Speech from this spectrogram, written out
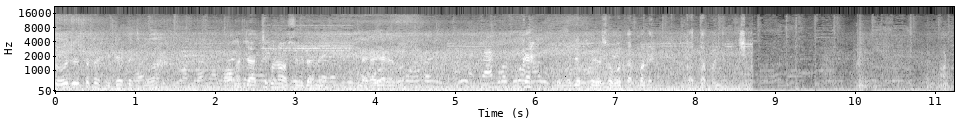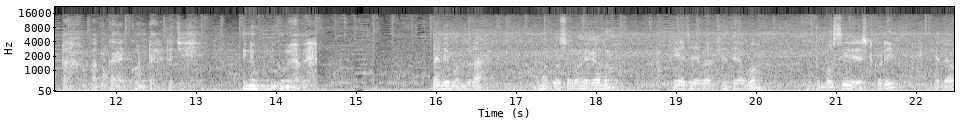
রোজ তো হেঁটে হেঁটে যাওয়া। আর যাচ্ছি, কোনো অসুবিধা নেই। দেখা যাক এখন। ওকে রুমে ফ্রেশ হব তারপরে কথা বলছি। আটটা, পাক্কা এক ঘণ্টা হেঁটেছি। দিনে ভূমি কমে যাবে। ফাইনালি বন্ধুরা, আমার গোসল হয়ে গেল। ঠিক আছে, এবার খেতে যাব। একটু বসি রেস্ট করি। খেতে যাব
